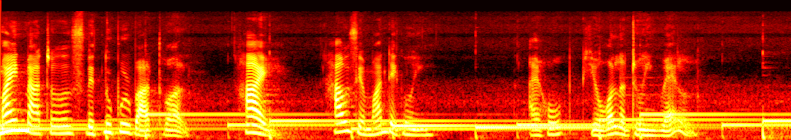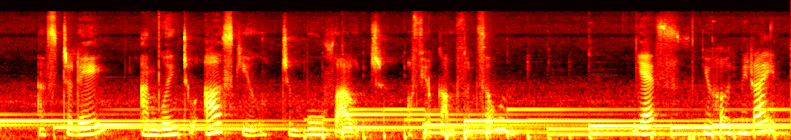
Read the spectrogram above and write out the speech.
Mind Matters with Nupur Bartwal. Hi, how's your Monday going? I hope you all are doing well. As today, I'm going to ask you to move out of your comfort zone. Yes, you heard me right.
